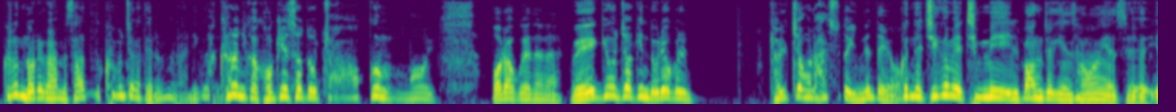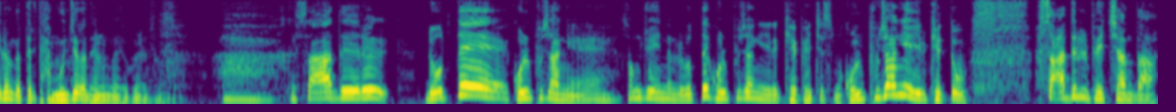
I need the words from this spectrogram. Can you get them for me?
그런 노력을 하면 사드도 큰 문제가 되는 건 아니거든요. 아, 그러니까 거기에서도 조금 뭐 뭐라고 해야 되나 외교적인 노력을 결정을 할 수도 있는데요. 근데 지금의 친미 일방적인 상황에서 이런 것들이 다 문제가 되는 거예요. 그래서. 아, 그 사드를 롯데 골프장에 성주에 있는 롯데 골프장에 이렇게 배치했습니다. 골프장에 이렇게 또 사드를 배치한다.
